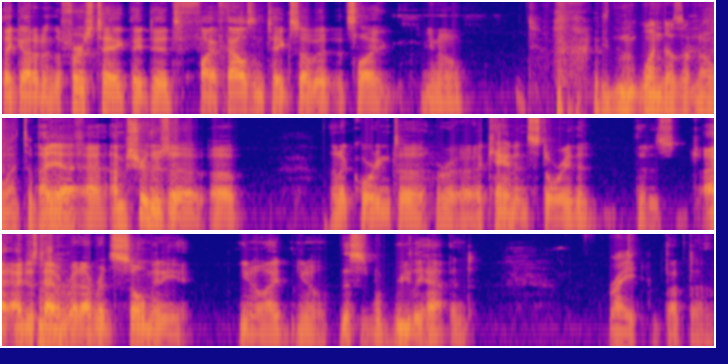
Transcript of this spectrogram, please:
they got it in the first take. They did five thousand takes of it. It's like you know, One doesn't know what to uh, believe. yeah, uh, I'm sure there's a, a an according to or a, a canon story that that is. I, I just haven't read. I've read so many. You know, I you know this is what really happened. Right. But uh,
